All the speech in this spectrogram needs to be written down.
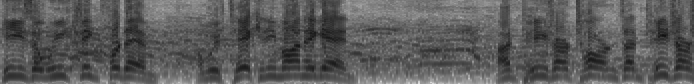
He's a weak link for them. And we've taken him on again. And Peter turns and Peter's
